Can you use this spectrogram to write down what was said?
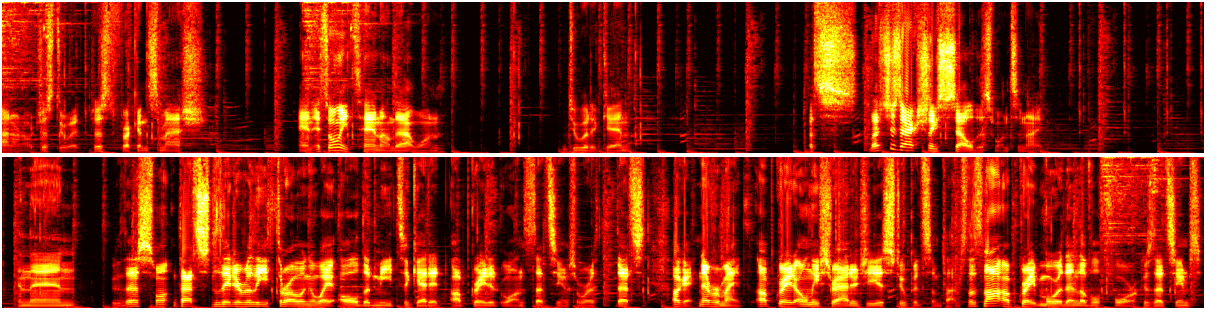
I don't know, just do it. Just fucking smash. And it's only 10 on that one. Do it again. Let's, let's just actually sell this one tonight. And then do this one. That's literally throwing away all the meat to get it upgraded once. That seems worth. That's okay. Never mind. Upgrade only strategy is stupid sometimes. Let's not upgrade more than level four because that seems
